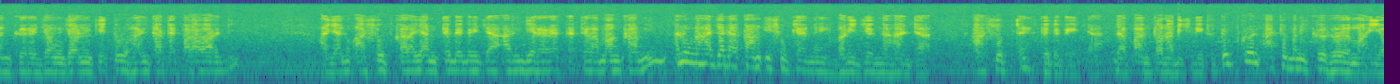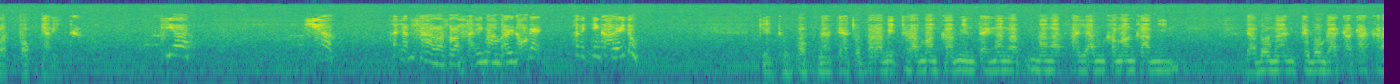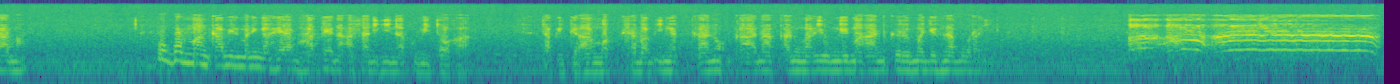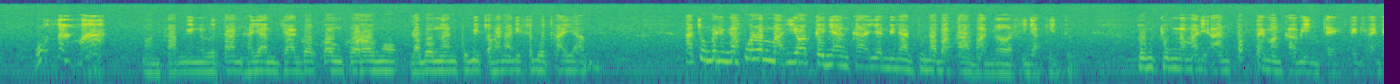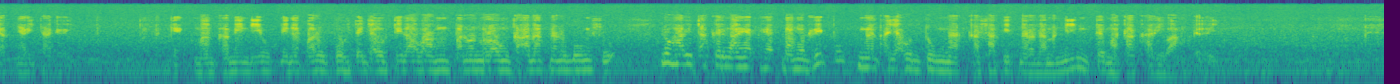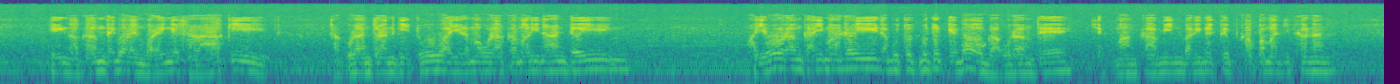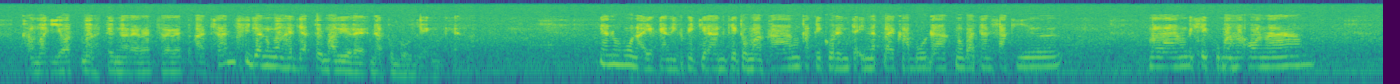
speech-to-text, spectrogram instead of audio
pisan ke gitu itu harikate para wargi. Aya nu asup kalian TBBja Arlama kami. Anu ngahaja datang isu keeh bari je ngahaja. Asup teh TBBja dapat ton habis ditutupkan atau menikahmahyot pop nyarita. Siap. Siap. Hanya salah selesai imam bari oke hari tinggal itu. Gitu pokna atau para mitra mangkamin teh nganggap nganggap ayam kamang kami dabongan teboga tata kerama. Hugo Mang Kamil meninggal heam hatena na asa dihina kumitoha. Tapi tiramak sabab ingat kano ka anak anu ngaliung limaan ke remajeng naburai. Hutan mah? Mang Kamil nurutan hayam jago kongkorongo gabungan kumitohana disebut hayam. Atau meninggal ulam mak iyo tenyangka yang binantu bakal bandel sejak itu. Tuntung nama diantep memang kami teh, jadi ajak nyari cagri. cek maka mindiuk di parupuh ti tilawang panon melong ke anak nanu bungsu. Nu hari takir ngahep-hep bangun ripu ngan ayah untung na kasakit narada mening te mata kariwang teri tinggal kalem teh goreng-goreng ge salaki. Sakulantaran gitu ayeuna mah ulah kamalinahan teuing. Ayo orang ka imah deui da butut-butut ge boga urang teh. Cek mang kamin bari netep ka pamajikanan sama iot mah reret acan sijan malire da tubuh jengkel nyanu naik yang kepikiran gitu makan tapi kuring teh inget baik kabudak nubatan sakil melang bisi kumaha onam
